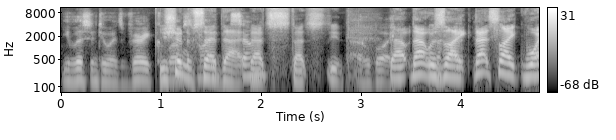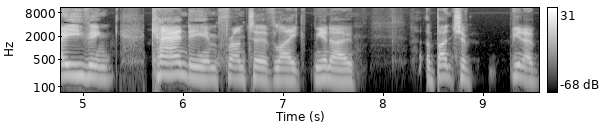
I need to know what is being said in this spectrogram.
you listen to it, it's very. You shouldn't have said that. sound. That's that's oh boy. that that was like that's like waving candy in front of like you know a bunch of you know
